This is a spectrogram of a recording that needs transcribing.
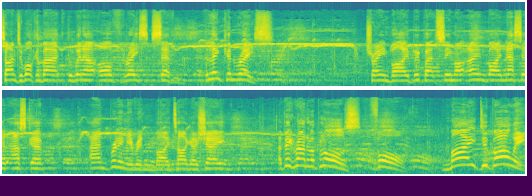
Time to welcome back the winner of race seven, the Lincoln race. Trained by Bhupat Seemar, owned by Nasser Asker, and brilliantly ridden by Tadhg O'Shea. A big round of applause for My Dubawi.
